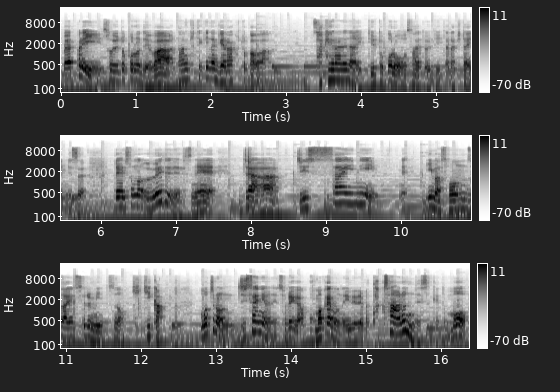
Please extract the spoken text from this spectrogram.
まあ、やっぱりそういうところでは短期的な下落とかは避けられないっていうところを押さえておいていただきたいんですでその上でですねじゃあ実際にね、今存在する3つの危機感もちろん実際にはねそれが細かいものを入れればたくさんあるんですけども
